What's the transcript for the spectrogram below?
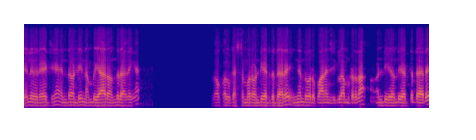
டெலிவரி ஆயிடுச்சுங்க. இந்த வண்டி நம்ம யாரும் வந்துடாதீங்க. லோக்கல் கஸ்டமர் வண்டி எடுத்துட்டாரு. இங்கேருந்து ஒரு பதினஞ்சு கிலோமீட்டர் தான் வண்டி வந்து எடுத்துட்டாரு.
